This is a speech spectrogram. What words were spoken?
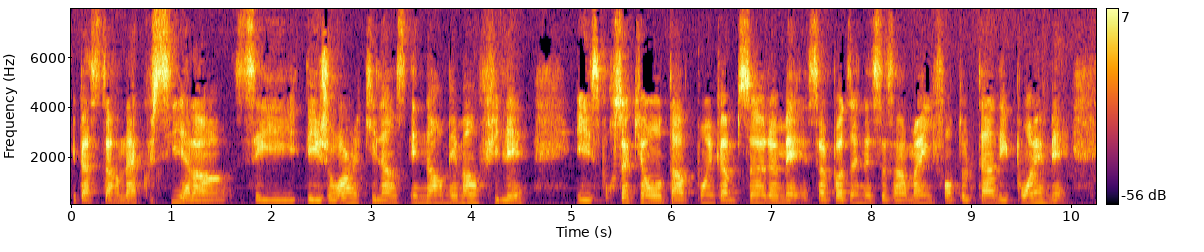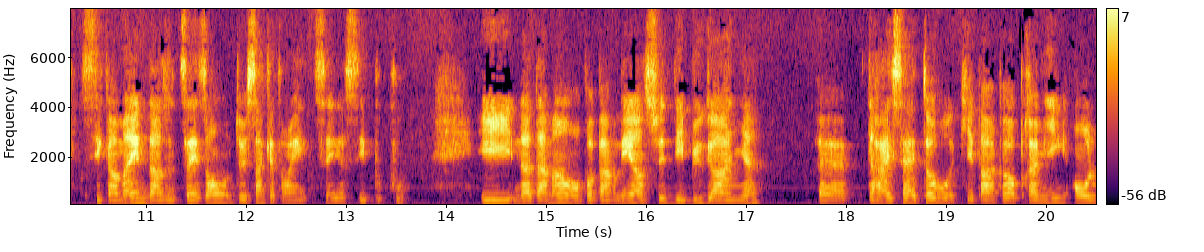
et Pasternak aussi. Alors, c'est des joueurs qui lancent énormément au filet et c'est pour ça qu'ils ont autant de points comme ça. Là, mais ça ne veut pas dire nécessairement qu'ils font tout le temps des points, mais c'est quand même dans une saison 280 tirs, c'est beaucoup. Et notamment, on va parler ensuite des buts gagnants. Euh, qui est encore premier, on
